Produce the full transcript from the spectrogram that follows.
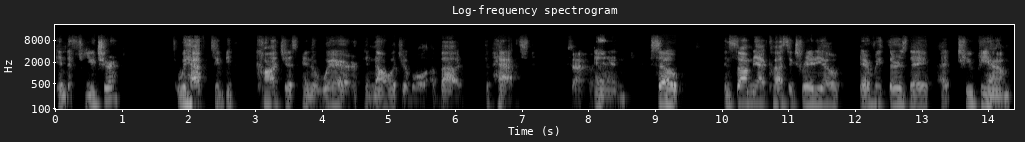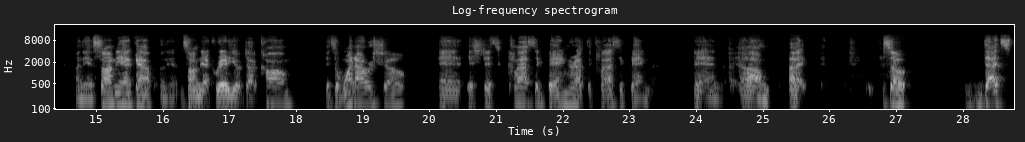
in the future, we have to be conscious and aware and knowledgeable about the past. exactly. And so, Insomniac Classics Radio every Thursday at 2 p.m. on the Insomniac app, on the insomniacradio.com. It's a one hour show and it's just classic banger after classic banger. And um, I, so that's,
